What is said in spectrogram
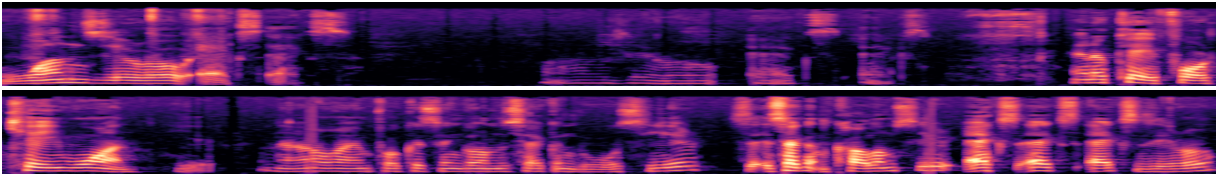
10xx Zero X X, And okay, for k1 here. Now I'm focusing on the second rows here, second columns here, x, x, x, 0,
